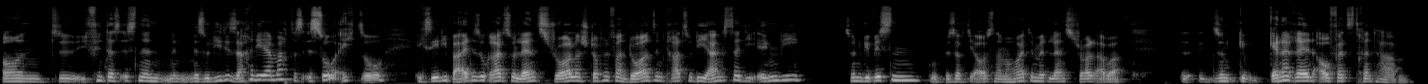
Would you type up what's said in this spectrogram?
und äh, ich finde, das ist eine, eine, eine solide Sache, die er macht. Das ist so, echt so. Ich sehe die beiden so gerade so, Lance Stroll und Stoffel van Dorn sind gerade so die Youngster, die irgendwie so einen gewissen, gut, bis auf die Ausnahme heute mit Lance Stroll, aber äh, so einen ge- generellen Aufwärtstrend haben.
